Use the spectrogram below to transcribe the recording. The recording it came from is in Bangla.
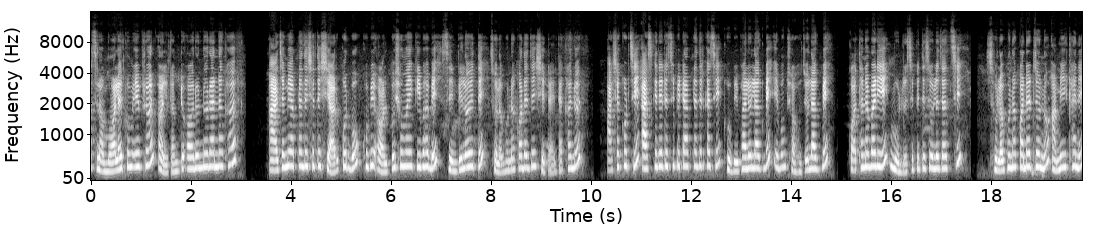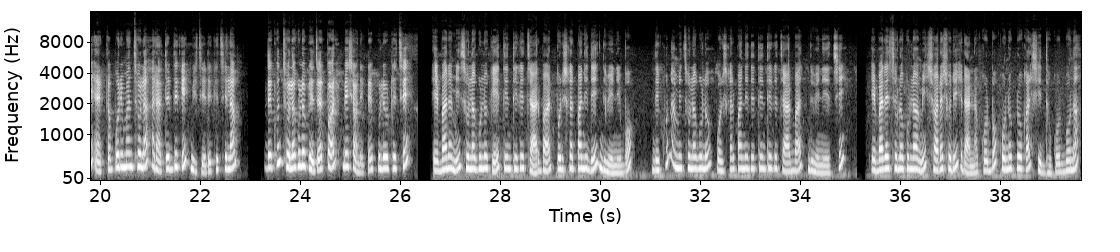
আসসালামু আলাইকুম এভরিওয়ান, ওয়েলকাম টু অরণ্য রান্নাঘর। আজ আমি আপনাদের সাথে শেয়ার করব খুবই অল্প সময়ে কীভাবে সিম্পল ওয়েতে ছোলা ভুনা করা যায় সেটাই দেখানোর। আশা করছি আজকের এই রেসিপিটা আপনাদের কাছে খুবই ভালো লাগবে এবং সহজও লাগবে। কথা না বাড়িয়ে মূল রেসিপিতে চলে যাচ্ছি। ছোলা ভুনা করার জন্য আমি এখানে এক কাপ পরিমাণ ছোলা রাতের দিকে ভিজিয়ে রেখেছিলাম। দেখুন, ছোলাগুলো ভেজার পর বেশ অনেকটাই ফুলে উঠেছে। এবার আমি ছোলাগুলোকে তিন থেকে চারবার পরিষ্কার পানি দিয়ে ধুয়ে নেব। দেখুন, আমি ছোলাগুলো পরিষ্কার পানি দিয়ে তিন থেকে চারবার ধুয়ে নিয়েছি। এবারে ছোলাগুলো আমি সরাসরি রান্না করব, কোনো প্রকার সিদ্ধ করব না।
